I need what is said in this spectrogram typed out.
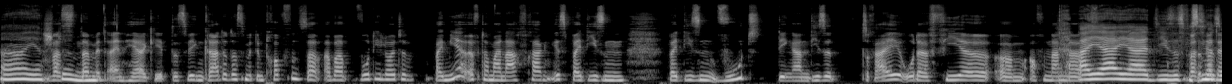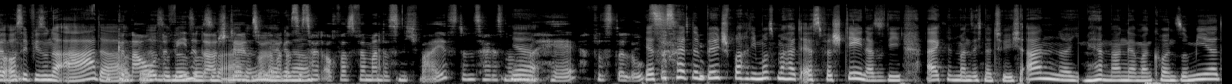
ah, ja, was stimmt. damit einhergeht. Deswegen gerade das mit dem Tropfen, aber wo die Leute bei mir öfter mal nachfragen, ist bei diesen, bei diesen Wutdingern, diese drei oder vier ähm, aufeinander. Ah ja, ja, dieses, was, was immer ja so aussieht wie so eine Ader. Genau, eine so, Vene so, darstellen so soll. Aber ja, genau. das ist halt auch was, wenn man das nicht weiß, dann ist halt erstmal ja. so, hä, was ist da los? Ja, es ist halt eine Bildsprache, die muss man halt erst verstehen. Also die eignet man sich natürlich an. Ne? Je mehr Manga man konsumiert,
